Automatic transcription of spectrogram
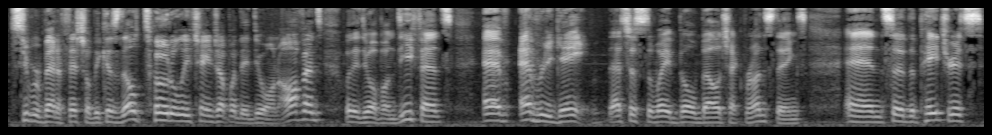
super beneficial because they'll totally change up what they do on offense, what they do up on defense, ev- every game. That's just the way Bill Belichick runs things. And so the Patriots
